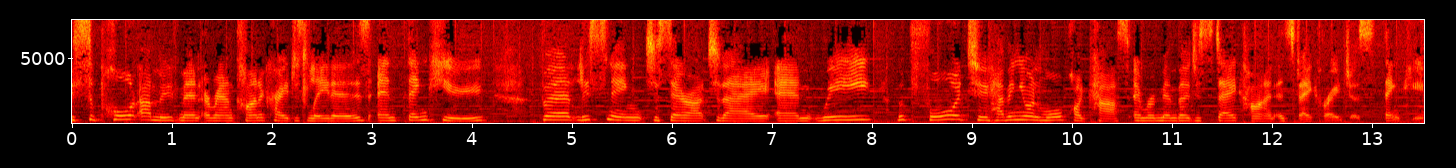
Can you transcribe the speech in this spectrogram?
Support our movement around kind of courageous leaders. And thank you for listening to Sarah today. And we look forward to having you on more podcasts. And remember to stay kind and stay courageous. Thank you.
